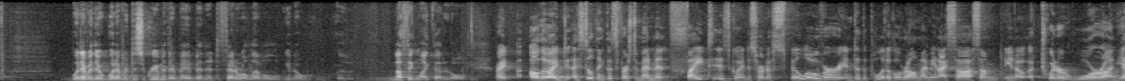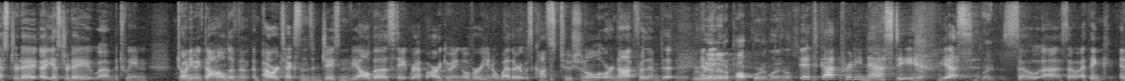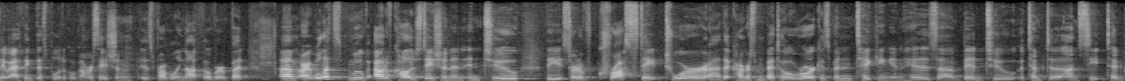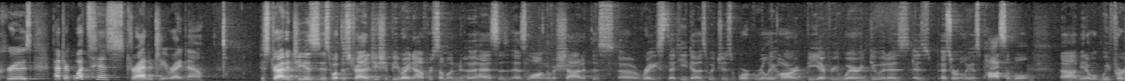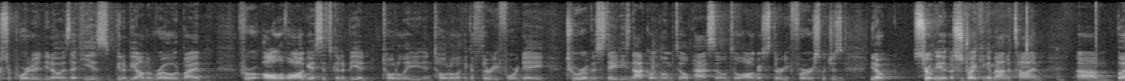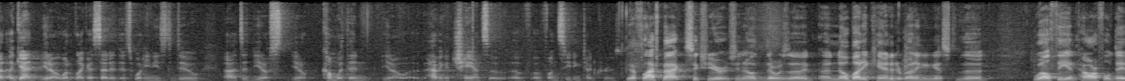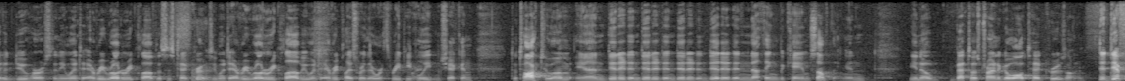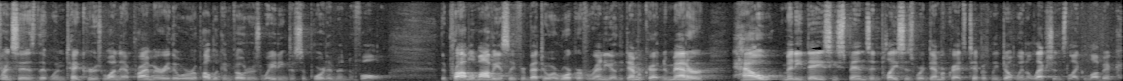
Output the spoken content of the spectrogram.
whatever, there, whatever disagreement there may have been at the federal level, you know, uh, nothing like that at all. Right. Although I, do- I still think this First Amendment fight is going to sort of spill over into the political realm. I mean, I saw some, you know, a Twitter war on yesterday, uh, yesterday uh, between Tony McDonald of Em- Empower Texans and Jason Villalba, state rep, arguing over, you know, whether it was constitutional or not for them to. We ran it- out of popcorn at my house. It got pretty nasty. Yes. Right. So, uh, so I think anyway, I think this political conversation is probably not over. But um, all right, well, let's move out of College Station and into the sort of cross-state tour uh, that Congressman Beto O'Rourke has been taking in his uh, bid to attempt to unseat Ted Cruz. Patrick, what's his strategy right now? His strategy is, is what the strategy should be right now for someone who has as, as long of a shot at this uh, race that he does, which is work really hard, be everywhere, and do it as, as, as early as possible. Um, you know, what we first reported, you know, is that he is going to be on the road by for all of August. It's going to be a totally, in total, I think a 34-day tour of the state. He's not going home to El Paso until August 31st, which is, you know, certainly a, striking amount of time. Um, but again, you know, what, like I said, it, it's what he needs to do uh, to, you know, you know, come within, you know, uh, having a chance of, of, of unseating Ted Cruz. Yeah, flashback six years. You know, there was a, a nobody candidate running against the wealthy and powerful David Dewhurst, and he went to every Rotary Club. This is Ted Cruz. He went to every Rotary Club. He went to every place where there were three people eating chicken to talk to him, and did it and did it and did it and did it, and nothing became something. And you know, Beto's trying to go all Ted Cruz on him. The difference is that when Ted Cruz won that primary, there were Republican voters waiting to support him in the fall. The problem, obviously, for Beto O'Rourke or for any other Democrat, no matter how many days he spends in places where Democrats typically don't win elections, like Lubbock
